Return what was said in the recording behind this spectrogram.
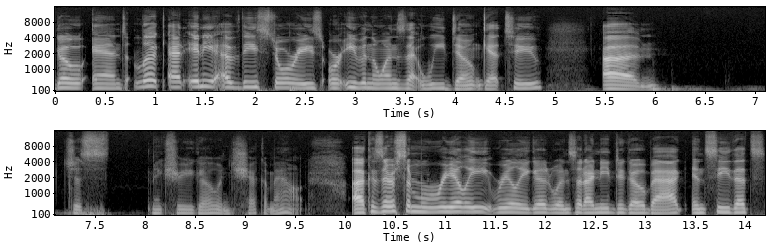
go and look at any of these stories, or even the ones that we don't get to, um, just make sure you go and check them out because uh, there's some really, really good ones that I need to go back and see. That's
